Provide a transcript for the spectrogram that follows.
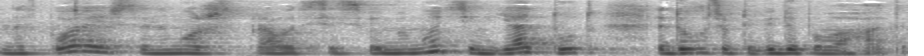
не впораєшся, не можеш справитися зі своїми емоціями, я тут для того, щоб тобі допомагати.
